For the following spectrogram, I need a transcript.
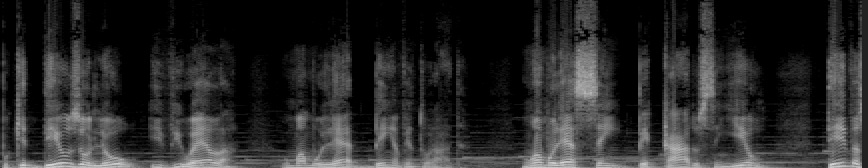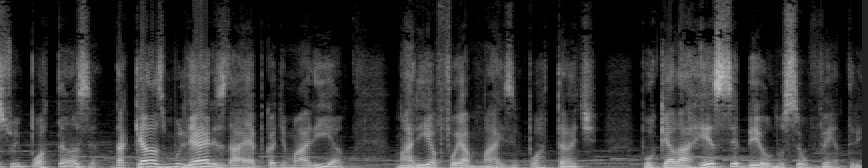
porque Deus olhou e viu ela, uma mulher bem-aventurada, uma mulher sem pecado, sem erro, teve a sua importância. Daquelas mulheres da época de Maria, Maria foi a mais importante, porque ela recebeu no seu ventre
